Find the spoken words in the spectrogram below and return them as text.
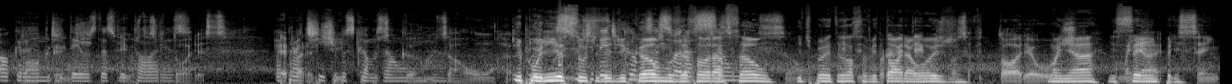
ó grande Deus das vitórias. É para ti que buscamos a honra. E por isso te dedicamos essa oração e te prometemos nossa vitória hoje, Nossa vitória hoje, amanhã e sempre. e.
